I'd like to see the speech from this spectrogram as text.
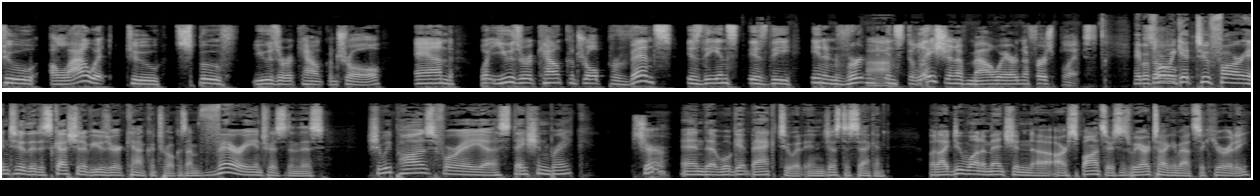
to allow it to spoof user account control. And what user account control prevents is the is the inadvertent Ah. installation of malware in the first place. Hey, before So- we get too far into the discussion of user account control, because I'm very interested in this, should we pause for a uh, station break? Sure. and uh, we'll get back to it in just a second. But I do want to mention uh, our sponsors as we are talking about security.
